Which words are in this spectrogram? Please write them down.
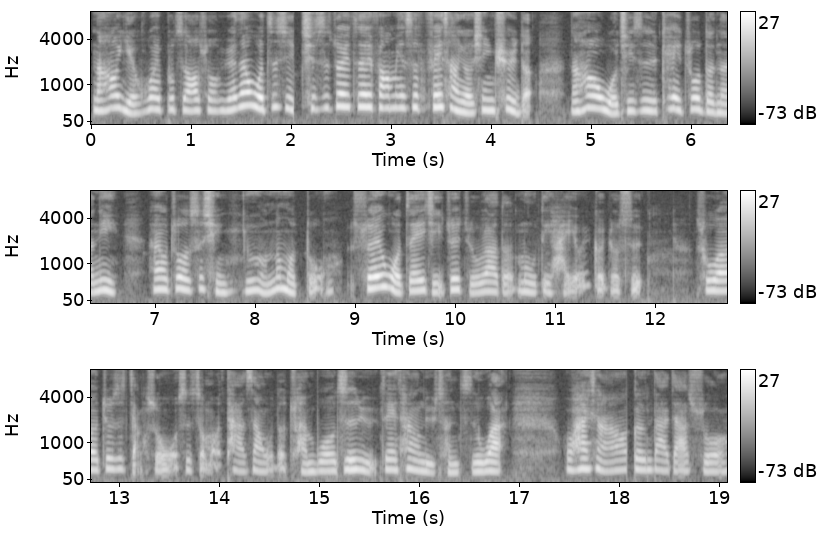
然后也会不知道说，原来我自己其实对这一方面是非常有兴趣的。然后我其实可以做的能力，还有做的事情拥有那么多。所以我这一集最主要的目的还有一个就是，除了就是讲说我是怎么踏上我的传播之旅这一趟旅程之外，我还想要跟大家说，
